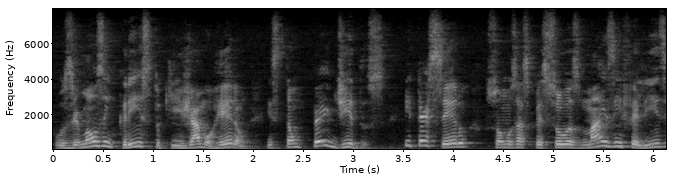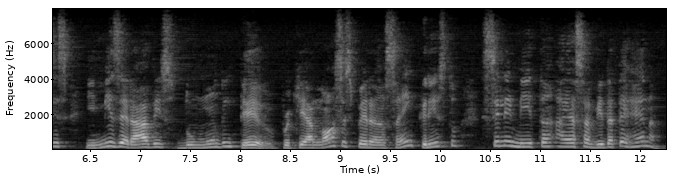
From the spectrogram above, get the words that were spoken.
os irmãos em Cristo que já morreram estão perdidos. E terceiro, somos as pessoas mais infelizes e miseráveis do mundo inteiro, porque a nossa esperança em Cristo se limita a essa vida terrena.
